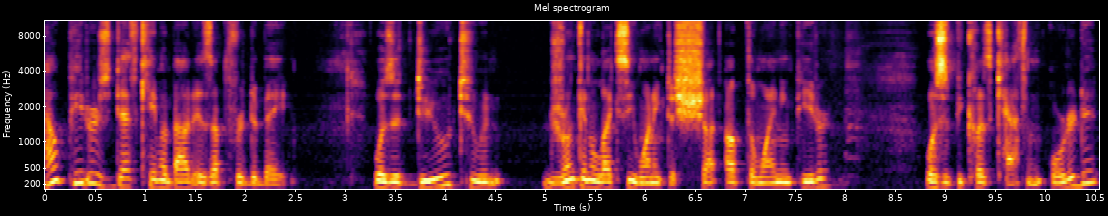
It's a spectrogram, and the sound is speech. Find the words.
How Peter's death came about is up for debate. Was it due to drunken Alexei wanting to shut up the whining Peter? Was it because Catherine ordered it?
